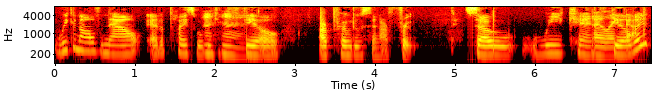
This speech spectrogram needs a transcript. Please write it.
We can all now at a place where we mm-hmm. can feel our produce and our fruit. So we can like feel that. it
